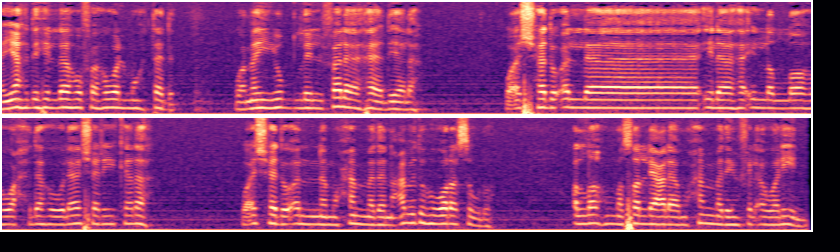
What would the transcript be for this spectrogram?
من يهده الله فهو المهتد ومن يضلل فلا هادي له وأشهد أن لا إله إلا الله وحده لا شريك له وأشهد أن محمدا عبده ورسوله. اللهم صل على محمد في الأولين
